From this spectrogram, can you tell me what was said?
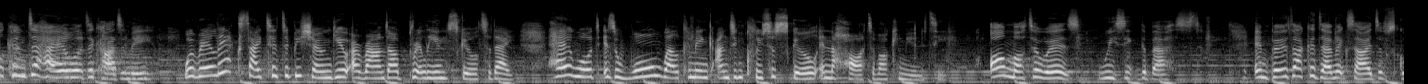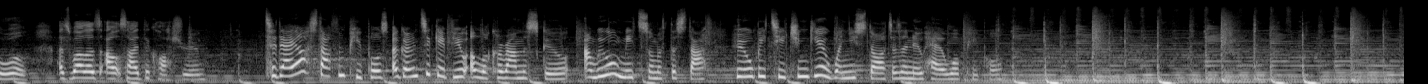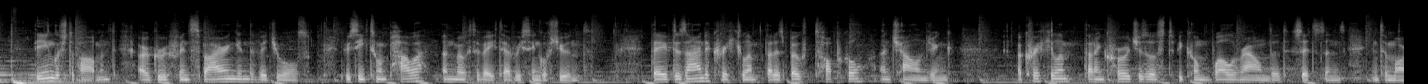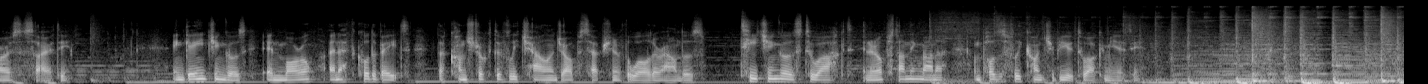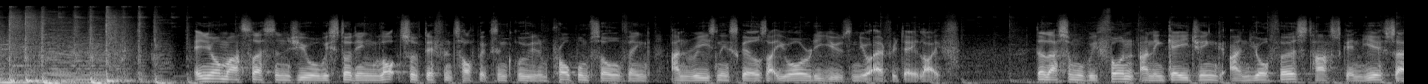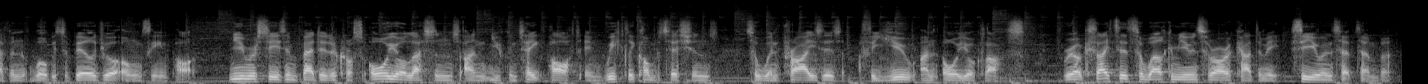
Welcome to Halewood Academy. We're really excited to be showing you around our brilliant school today. Halewood is a warm, welcoming and inclusive school in the heart of our community. Our motto is, we seek the best, in both academic sides of school, as well as outside the classroom. Today our staff and pupils are going to give you a look around the school and we will meet some of the staff who will be teaching you when you start as a new Halewood pupil. The English department are a group of inspiring individuals who seek to empower and motivate every single student. They've designed a curriculum that is both topical and challenging, a curriculum that encourages us to become well-rounded citizens in tomorrow's society, engaging us in moral and ethical debates that constructively challenge our perception of the world around us, teaching us to act in an upstanding manner and positively contribute to our community. In your maths lessons you will be studying lots of different topics including problem solving and reasoning skills that you already use in your everyday life. The lesson will be fun and engaging and your first task in year 7 will be to build your own theme park. Numeracy is embedded across all your lessons and you can take part in weekly competitions to win prizes for you and all your class. We're excited to welcome you into our academy. See you in September.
